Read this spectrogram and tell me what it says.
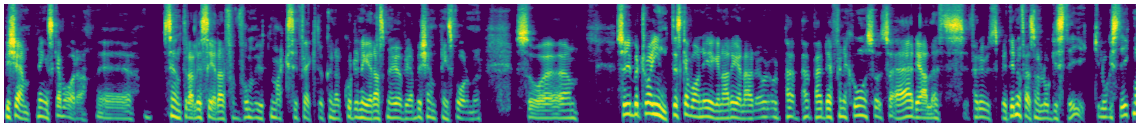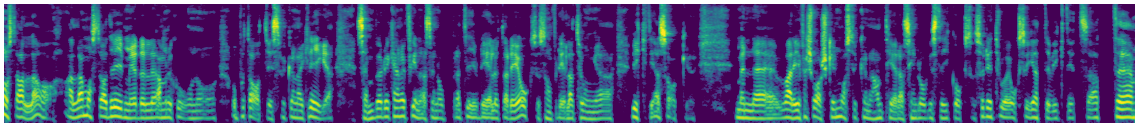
bekämpning ska vara eh, centraliserad för att få ut maxeffekt och kunna koordineras med övriga bekämpningsformer. Så eh, Cyber tror jag inte ska vara en egen arena. Per, per, per definition så, så, är det alldeles för utspritt. Det är ungefär som logistik. Logistik måste alla ha. Alla måste ha drivmedel, ammunition och, och potatis för att kunna kriga. Sen bör det kan det finnas en operativ del av det också som fördelar tunga, viktiga saker. Men eh, varje försvarsgren måste kunna hantera sin logistik också, så det tror jag också är jätteviktigt. Så att, eh, Eh,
